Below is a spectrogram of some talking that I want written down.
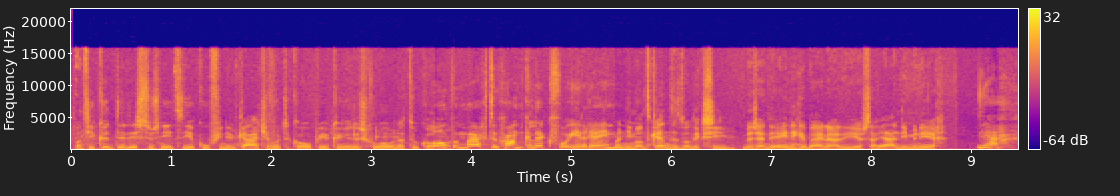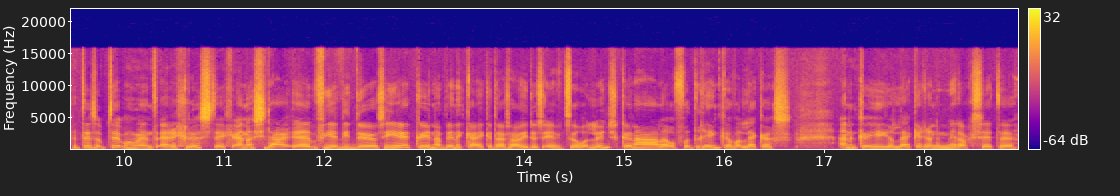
want je kunt, dit is dus niet, hier hoef je niet een kaartje voor te kopen, hier kun je dus gewoon naartoe komen. Openbaar toegankelijk voor iedereen. Maar niemand kent het, want ik zie, we zijn de enige bijna die hier staan. Ja, en die meneer. Ja, het is op dit moment erg rustig. En als je daar eh, via die deur zie je, kun je naar binnen kijken. Daar zou je dus eventueel wat lunch kunnen halen of wat drinken, wat lekkers. En dan kun je hier lekker in de middag zitten.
